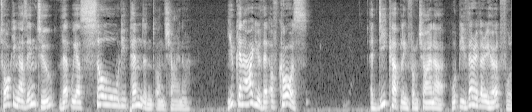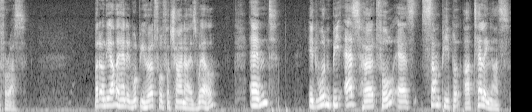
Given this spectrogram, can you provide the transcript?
talking us into that we are so dependent on China. You can argue that, of course, a decoupling from China would be very, very hurtful for us. But on the other hand, it would be hurtful for China as well. And it wouldn't be as hurtful as some people are telling us.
